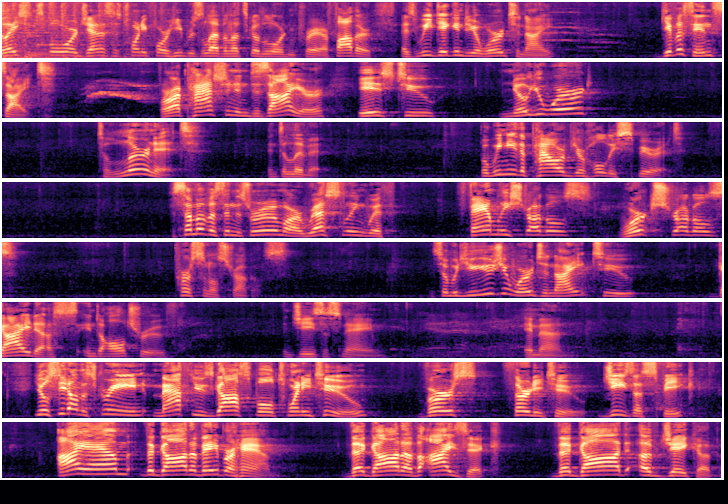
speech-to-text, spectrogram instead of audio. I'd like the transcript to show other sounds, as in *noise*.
Galatians 4, Genesis 24, Hebrews 11. Let's go to the Lord in prayer. Father, as we dig into your word tonight, give us insight. For our passion and desire is to know your word, to learn it, and to live it. But we need the power of your Holy Spirit. Some of us in this room are wrestling with family struggles, work struggles, personal struggles. So, would you use your word tonight to guide us into all truth? In Jesus' name, amen. You'll see it on the screen Matthew's Gospel 22, verse 32. Jesus speak. I am the God of Abraham, the God of Isaac, the God of Jacob.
